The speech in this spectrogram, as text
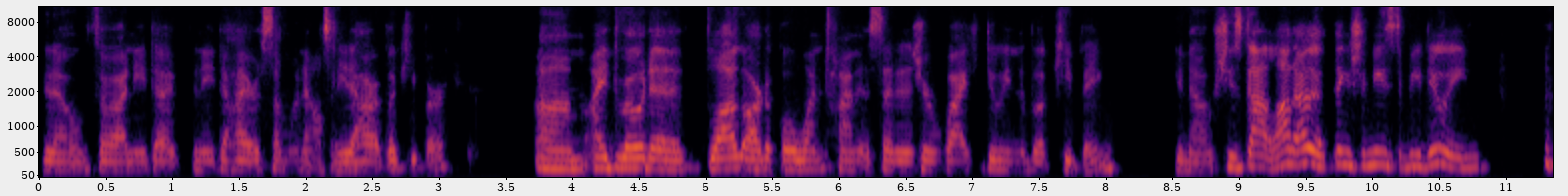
you know, so I need to, I need to hire someone else. I need to hire a bookkeeper. Um, I wrote a blog article one time that said, is your wife doing the bookkeeping? You know, she's got a lot of other things she needs to be doing.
